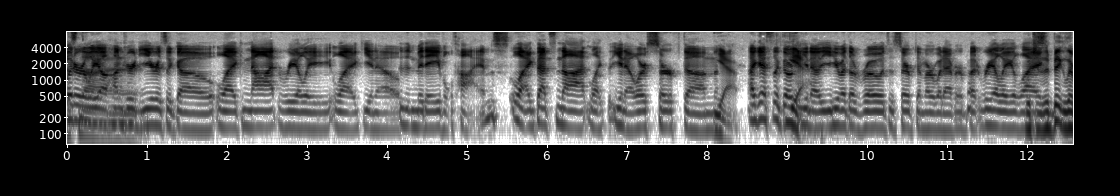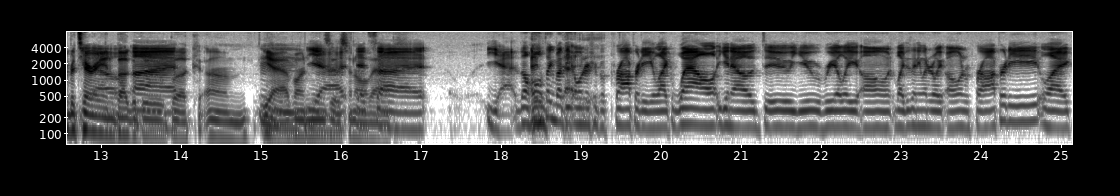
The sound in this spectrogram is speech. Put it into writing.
literally a hundred years ago, like not really like you know the medieval times. Like that's not like you know or serfdom. Yeah. I guess like those Yeah. you know you hear about the road to serfdom or whatever, but really like which is a big libertarian know, bugaboo uh, book. Um, yeah, mm, von yeah, Mises and all it's, that. Uh, yeah, the whole And, thing about the ownership of property, like, well, you know, do you really own, like, does anyone really own property, like,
